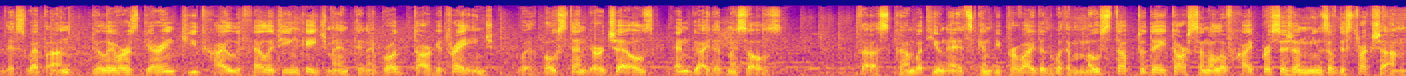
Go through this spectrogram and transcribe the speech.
This weapon delivers guaranteed high lethality engagement in a broad target range with both standard shells and guided missiles. Thus, combat units can be provided with the most up-to-date arsenal of high-precision means of destruction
